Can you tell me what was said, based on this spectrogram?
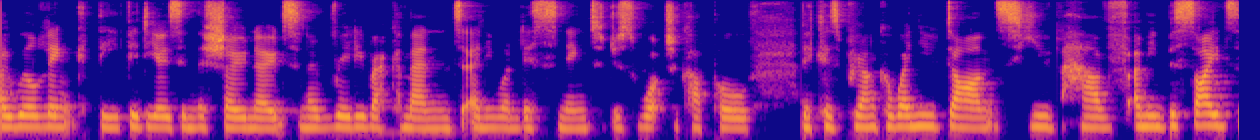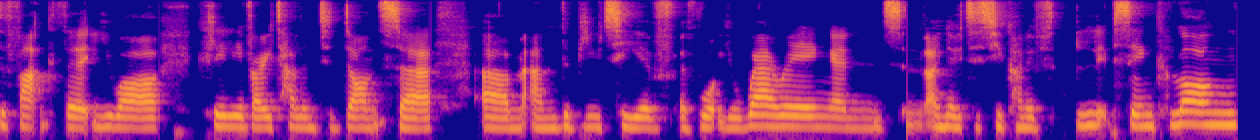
I will link the videos in the show notes, and I really recommend anyone listening to just watch a couple because Priyanka, when you dance, you have, I mean, besides the fact that you are clearly a very talented dancer um, and the beauty of, of what you're wearing, and I notice you kind of lip sync along,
